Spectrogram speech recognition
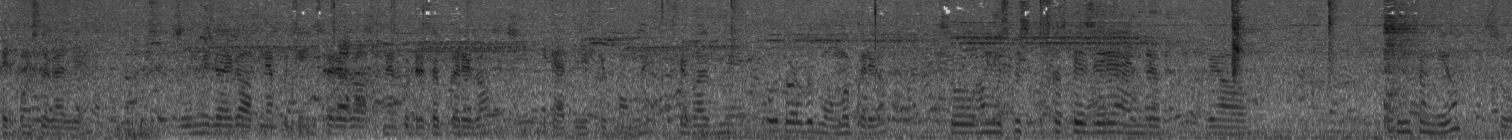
हेडफोन्स लगा लिए। जोन में जाएगा अपने आप को चेंज करेगा अपने आप को ड्रेसअप करेगा एक एथलीट के फॉर्म में। उसके बाद में वो थोड़ा बहुत वार्म अप करेगा। सो हम उसको उसका स्पेस दे रहे हैं and seen from here so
